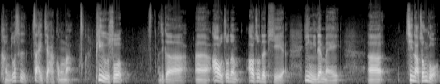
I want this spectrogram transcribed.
很多是再加工嘛。譬如说这个呃，澳洲的澳洲的铁、印尼的煤，呃，进到中国，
